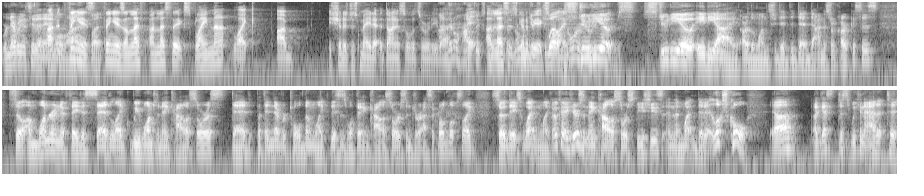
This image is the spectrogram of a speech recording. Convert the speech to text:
We're never going to see that Uh, animal the thing alive. is, but thing is, unless unless they explain that, like, I it should have just made it a dinosaur that's already there. Uh, they don't have I- to explain unless it, it's no gonna be gives- well, explained. no one really Studio Studio ADI are the ones who did the dead dinosaur carcasses. So I'm wondering if they just said like we want an ankylosaurus dead, but they never told them like this is what the ankylosaurus in Jurassic World looks like. So they just went and like okay, here's an ankylosaurus species, and then went and did it. It looks cool. Uh, I guess just we can add it to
